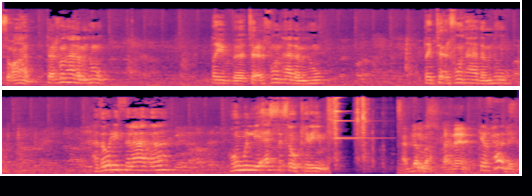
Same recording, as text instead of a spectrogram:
سؤال تعرفون هذا من هو؟ طيب تعرفون هذا من هو؟ طيب تعرفون هذا من هو؟ هذول الثلاثة هم اللي أسسوا كريم عبد الله أهلين كيف حالك؟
